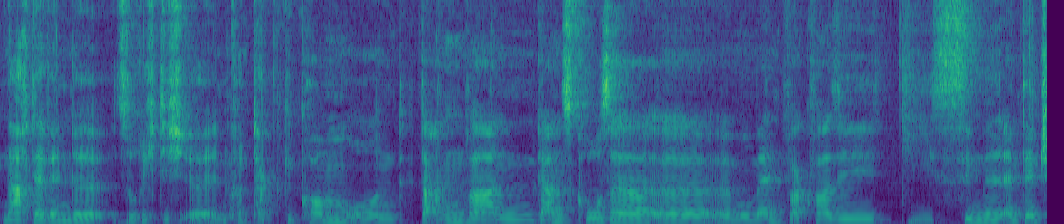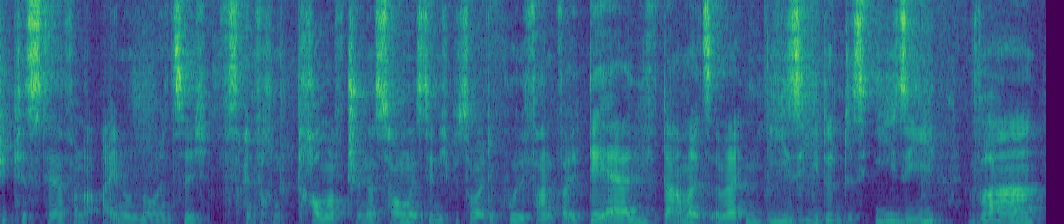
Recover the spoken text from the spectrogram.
nach der Wende so richtig äh, in Kontakt gekommen und dann war ein ganz großer äh, Moment, war quasi die Single And Then She Kissed Her von 91, was einfach ein traumhaft schöner Song ist, den ich bis heute cool fand, weil der lief damals immer im Easy und das Easy war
